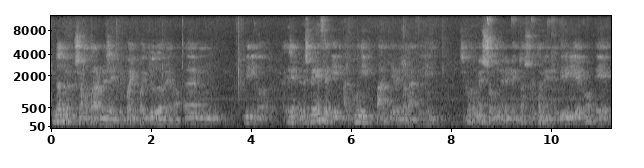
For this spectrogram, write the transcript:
Da dove possiamo trarre un esempio, poi, poi chiudo davvero. Um, vi dico, esempio, le esperienze di alcuni parchi regionali secondo me sono un elemento assolutamente di rilievo e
